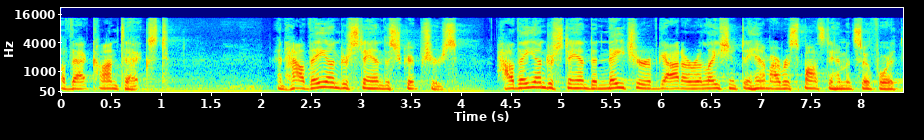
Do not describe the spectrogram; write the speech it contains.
of that context and how they understand the scriptures, how they understand the nature of God, our relation to Him, our response to Him, and so forth,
